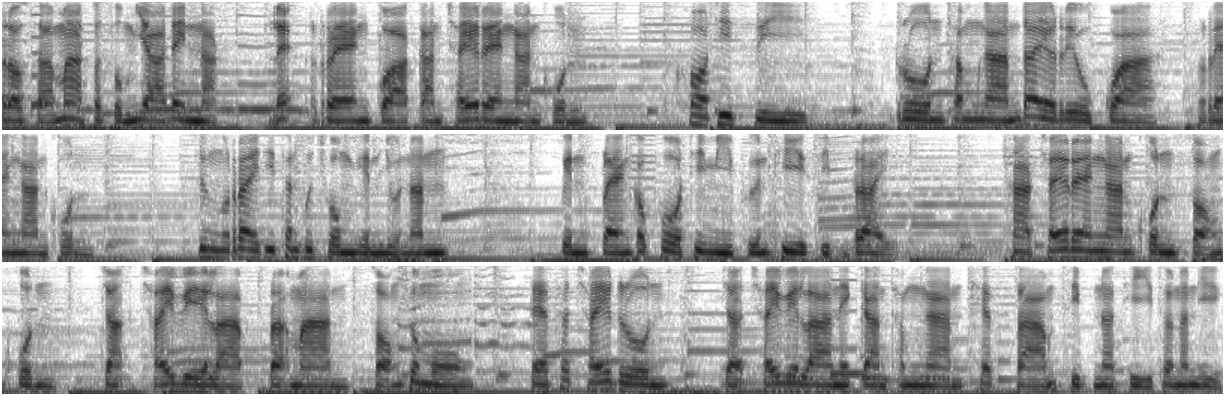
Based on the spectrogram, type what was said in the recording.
เราสามารถผสมยาได้หนัก และแรงกว่าการใช้แรงงานคน ข้อที่ 4 โดรนทำงานได้เร็วกว่าแรงงานคน ซึ่งไร่ที่ท่านผู้ชมเห็นอยู่นั้น เป็นแปลงข้าวโพดที่มีพื้นที่ 10 ไร่ หากใช้แรงงานคน 2 คนจะใช้เวลาประมาณ 2 ชั่วโมง แต่ถ้าใช้โดรนจะใช้เวลาในการทำงานแค่ 30 นาทีเท่านั้นเอง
